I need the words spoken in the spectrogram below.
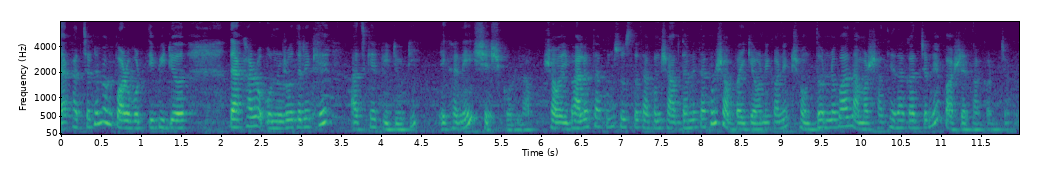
দেখার জন্য এবং পরবর্তী ভিডিও দেখার অনুরোধ রেখে আজকের ভিডিওটি এখানেই শেষ করলাম। সবাই ভালো থাকুন, সুস্থ থাকুন, সাবধানে থাকুন, সবাইকে অনেক অনেক ধন্যবাদ আমার সাথে থাকার জন্য, পাশে থাকার জন্য।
